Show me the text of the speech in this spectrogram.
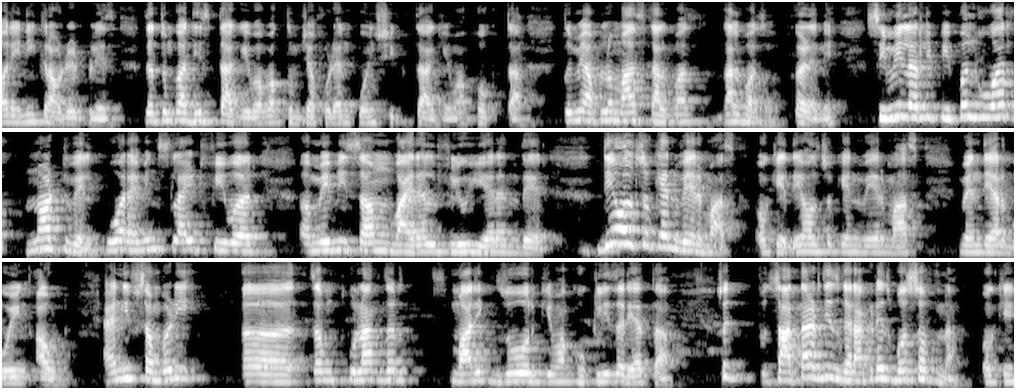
or any crowded place जर तुमकां दिसता की बाबा तुमच्या फुड्यान कोण शिकता किंवा खोकता तुमी आपलो मास्क घालपा घालपाचो कळ्ळें न्ही? Similarly people who are not well who are having slight fever may be some viral flu here and there they also can wear mask okay they also can wear mask when they are going out and if somebody जर कुणाक जर मारीक जोर किंवा खोकली जर येता सो सात आठ दीस घरा कडेन बसप ना okay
